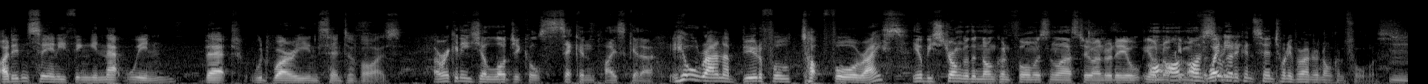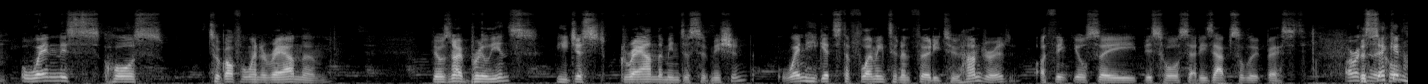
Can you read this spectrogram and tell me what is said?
I didn't see anything in that win that would worry incentivise. I reckon he's your logical second place getter. He'll run a beautiful top four race. He'll be stronger than nonconformist in the last 200. He'll, he'll I- knock him I- off. I've still When got he- a concern 2400 nonconformists. Hmm. When this horse took off and went around them, there was no brilliance. He just ground them into submission. When he gets to Flemington and 3200, I think you'll see this horse at his absolute best. The the second Caul-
